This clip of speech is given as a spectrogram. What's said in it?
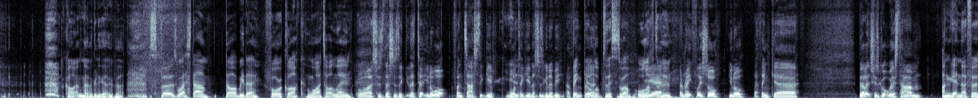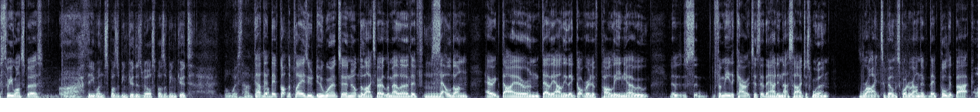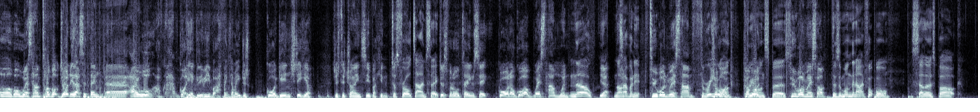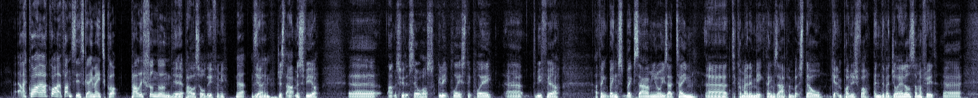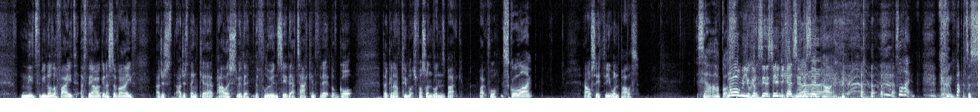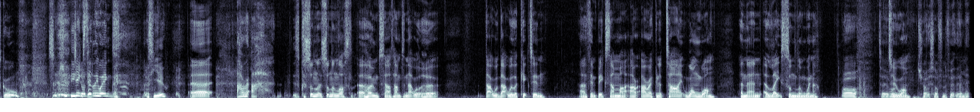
I can't, I'm never going to get over that. Spurs West Ham. Derby Day. 4 o'clock. White Hart Lane. Oh, this is this is a you know what fantastic game. What a game this is going to be. I Big think build uh, up to this as well. All yeah, afternoon. and rightfully so. You know, I think uh, has got West Ham. I'm going to get in there first. 3 1 Spurs. Ah, three one. Spurs have been good as well. Spurs have been good. Will West Ham They, turn they, up? they've got the players who, who weren't turning up, the likes of Erik Lamela. They've Mm. settled on Eric Dier and Dele Alli. They got rid of Paulinho. Who, you know, for me, the characters that they had in that side just weren't right to build a squad around. They've, they've pulled it back. Oh well, West Ham turn up, Johnny. That's the thing. Uh, I will. I've, I've got to agree with you, but I think I might just go against you here, just to try and see if I can, Just for old time's sake. just for old time's sake, go on. I'll go a West Ham win. no, Yeah, not two, having it. two one West Ham. 3 Come 1. on, come 3 on. 1 Spurs. Two one West Ham. There's a Monday night football, Selhurst Park. I quite, I quite fancy this game. Eight o'clock, Palace Sunderland. Yeah, Palace all day for me. Yeah, Yeah, just atmosphere. Uh, atmosphere at Selhurst, great place to play. Uh, to be fair, I think Big, Big Sam, you know, he's had time uh, to come in and make things happen, but still getting punished for individual errors. I'm afraid uh, needs to be nullified if they are going to survive. I just, I just think uh, Palace with the, the fluency, the attacking threat they've got, they're going to have too much for Sunderland's back back four. Scoreline. I'll say three one Palace. See, I- I've got. Boom! You're going to say the same. You can't say No, the same. no, I- it's like going back to school. So it should be Jinx Johnny. Tiddlywinks. That's you. Uh, I, ah, 'cause Sunderland, Sunderland lost at home to Southampton. That will have hurt. That will that will have kicked in. I think Big Sam might. I, I reckon a tie, one-one, and then a late Sunderland winner, Oh, tell you what. two-one. Shot yourself in the foot there, mate.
